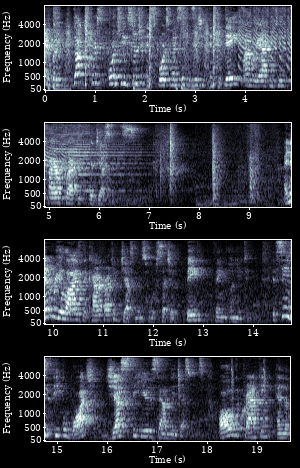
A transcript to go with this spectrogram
everybody, Dr. Chris, orthopedic surgeon and sports medicine physician, and today I'm reacting to chiropractic adjustments. I never realized that chiropractic adjustments were such a big thing on YouTube. It seems that people watch just to hear the sound of the adjustments. All of the cracking and the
